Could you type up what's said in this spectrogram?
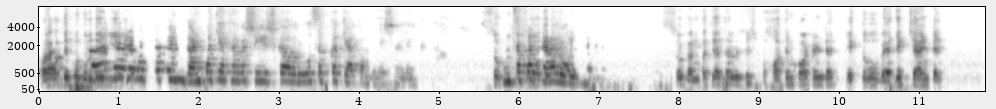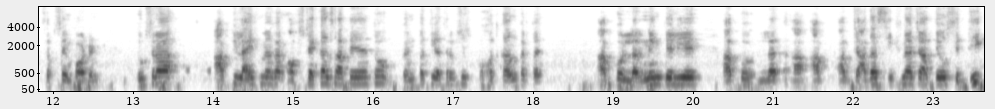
और आप देखो गुरुदेव ये गणपति अथर्व शीर्ष का और वो सब का क्या कॉम्बिनेशन है लाइक so, उन सबका so, क्या रोल है? सो गणपति अथर्वशीष बहुत इंपॉर्टेंट है। एक तो वो वैदिक चैंट है सबसे इम्पोर्टेंट दूसरा आपकी लाइफ में अगर ऑब्स्टेकल्स आते हैं तो गणपति अथर्वशीष बहुत काम करता है। आपको लर्निंग के लिए आपको ल, आ, आप आप ज़्यादा सीखना चाहते हो सिद्धि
